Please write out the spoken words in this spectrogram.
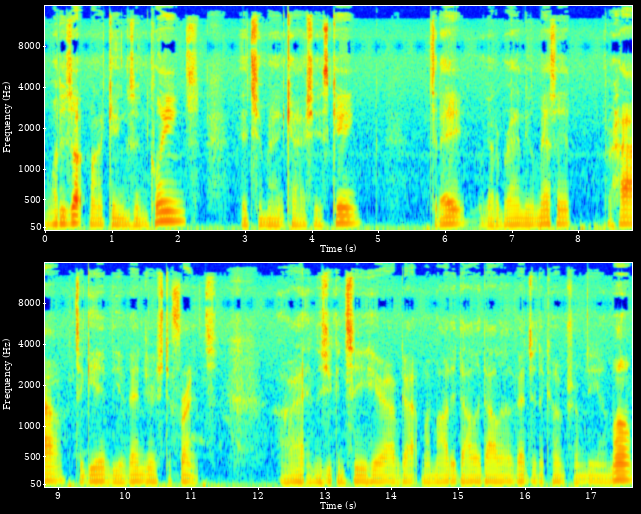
What is up, my kings and queens? It's your man Cash is King. Today, we got a brand new method for how to give the Avengers to friends. Alright, and as you can see here, I've got my modded dollar dollar Avenger that comes from DMO.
